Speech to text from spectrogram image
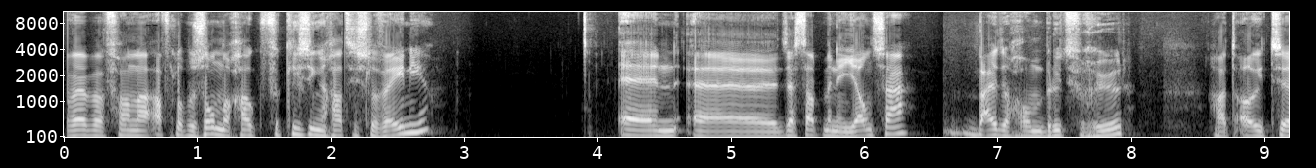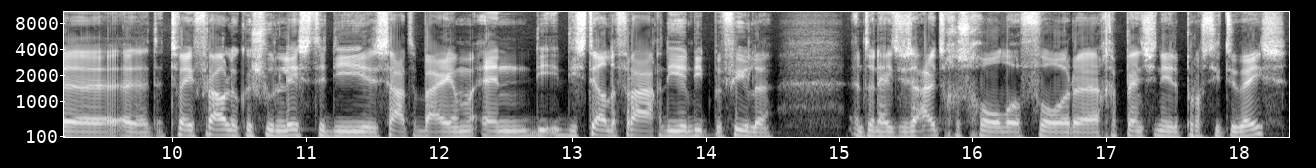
We hebben van uh, afgelopen zondag ook verkiezingen gehad in Slovenië. En uh, daar staat meneer Jansa, buitengewoon bruut figuur. Had ooit twee vrouwelijke journalisten die zaten bij hem en die, die stelden vragen die hem niet bevielen. En toen heeft hij ze uitgescholden voor uh, gepensioneerde prostituees.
